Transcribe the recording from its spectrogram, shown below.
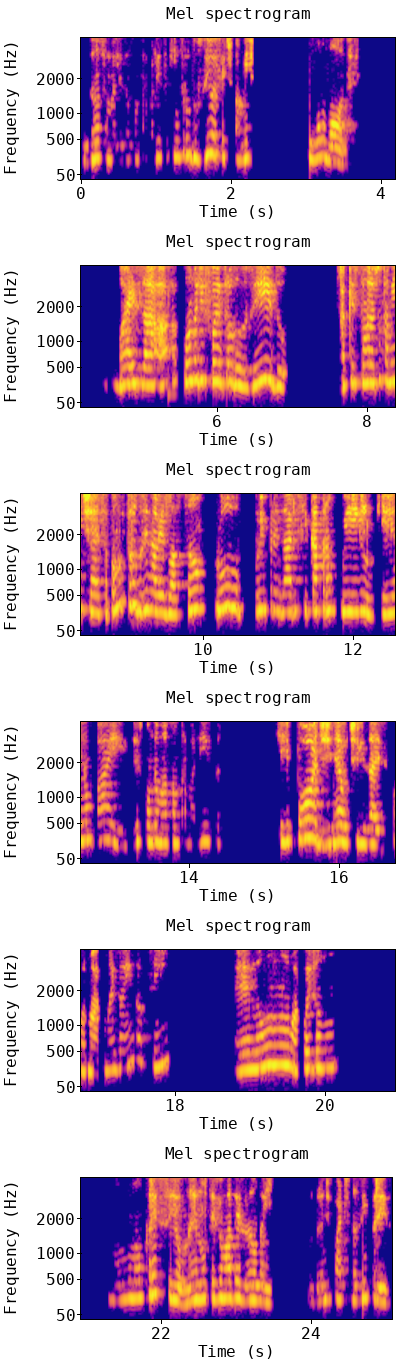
mudança na legislação trabalhista que introduziu efetivamente o home office. Mas a, quando ele foi introduzido, a questão era justamente essa: vamos introduzir na legislação para o empresário ficar tranquilo, que ele não vai responder uma ação trabalhista, que ele pode né, utilizar esse formato, mas ainda assim, é, não, a coisa não, não, não cresceu, né, não teve uma adesão aí por grande parte das empresas,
